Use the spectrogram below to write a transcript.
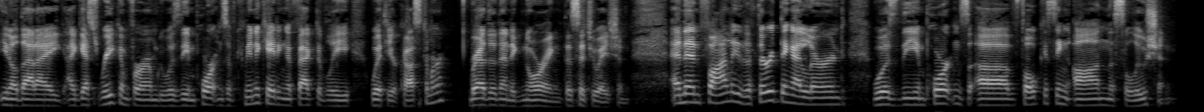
you know, that I, I guess reconfirmed was the importance of communicating effectively with your customer rather than ignoring the situation. And then finally, the third thing I learned was the importance of focusing on the solution.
